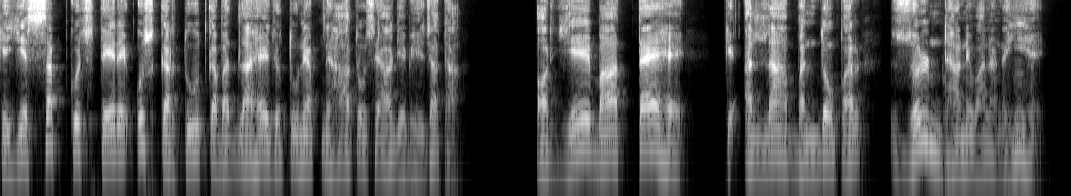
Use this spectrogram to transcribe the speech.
کہ یہ سب کچھ تیرے اس کرتوت کا بدلہ ہے جو تو نے اپنے ہاتھوں سے آگے بھیجا تھا۔ اور یہ بات طے ہے کہ اللہ بندوں پر ظلم ڈھانے والا نہیں ہے۔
